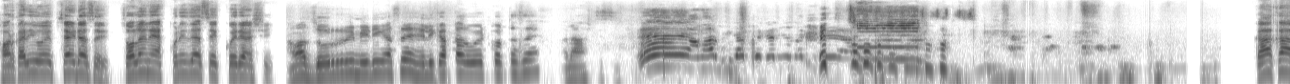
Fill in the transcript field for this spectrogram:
সরকারি ওয়েবসাইট আছে। চলেন এক্ষুনি যা চেক করে আসি। আমার জরুরি মিটিং আছে হেলিকপ্টার ওয়েট করতেছে আমি আসতেছি। কাকা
